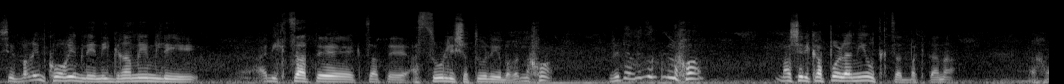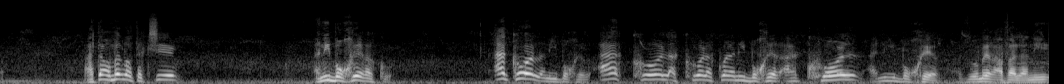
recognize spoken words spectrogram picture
שדברים קורים לי, נגרמים לי, אני קצת, אה, קצת אה, עשו לי, שתו לי, נכון. וזה, וזה נכון. מה שנקרא פולניות קצת בקטנה. נכון. אתה אומר לו, תקשיב, אני בוחר הכל. הכל אני בוחר. הכל, הכל, הכל אני בוחר. הכל אני בוחר. אז הוא אומר, אבל אני,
